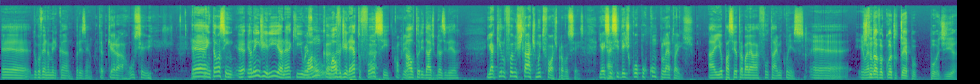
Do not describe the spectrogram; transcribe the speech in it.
é, do governo americano, por exemplo. Até porque era a Rússia e. É, então assim, eu nem diria né, que o, nunca, o, alvo né? direto fosse é, a autoridade brasileira. E aquilo foi um start muito forte para vocês. E aí você é. se dedicou por completo a isso. Aí eu passei a trabalhar full time com isso. É, Estudava era... quanto tempo por dia?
